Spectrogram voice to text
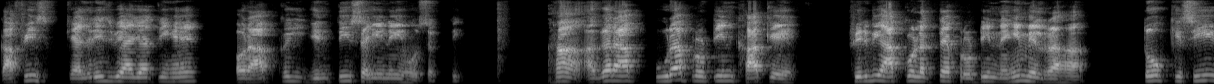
काफ़ी कैलोरीज भी आ जाती हैं और आपकी गिनती सही नहीं हो सकती। हाँ अगर आप पूरा प्रोटीन खा के फिर भी आपको लगता है प्रोटीन नहीं मिल रहा तो किसी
